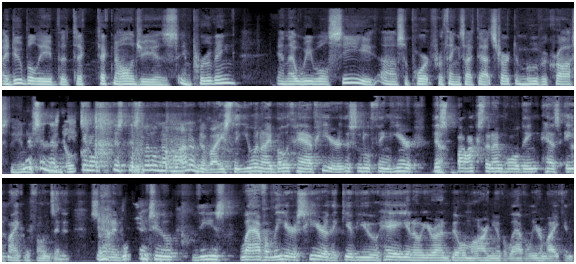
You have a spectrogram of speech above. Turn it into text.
I do believe that the technology is improving and that we will see uh, support for things like that start to move across the industry. Listen, this, you know, this this little Nomono device that you and I both have here, this little thing here, this yeah. box that I'm holding has eight microphones in it. So yeah. in addition to these lavaliers here that give you, hey, you know, you're on Bill Maher and you have a lavalier mic, and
